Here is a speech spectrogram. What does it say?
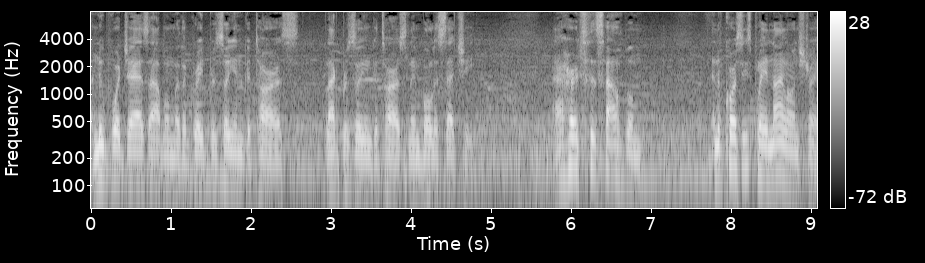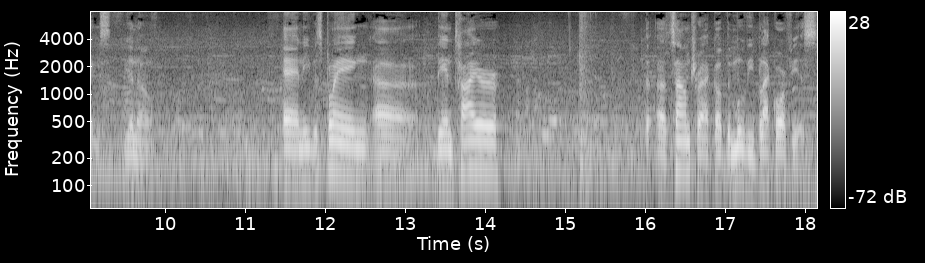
a Newport jazz album with a great Brazilian guitarist black Brazilian guitarist named Bola. I heard this album, and of course he's playing nylon strings, you know. And he was playing uh, the entire uh, soundtrack of the movie Black Orpheus.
